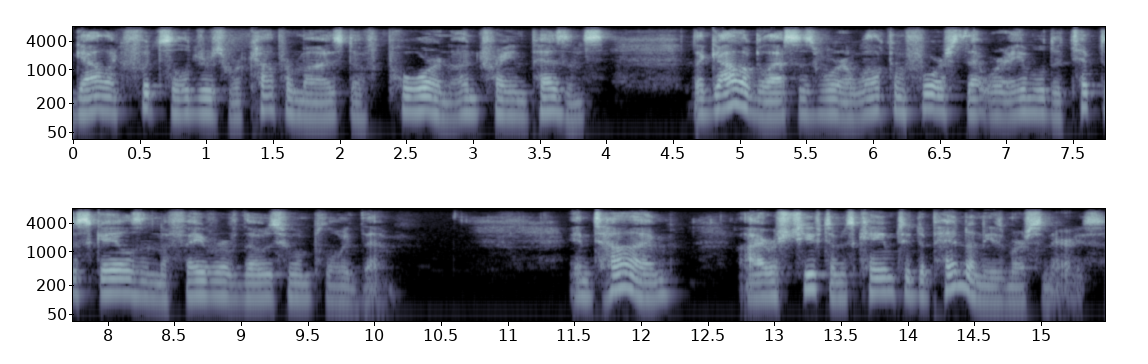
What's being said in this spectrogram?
Gallic foot soldiers were compromised of poor and untrained peasants, the Galloglasses were a welcome force that were able to tip the scales in the favor of those who employed them. In time, Irish chieftains came to depend on these mercenaries,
